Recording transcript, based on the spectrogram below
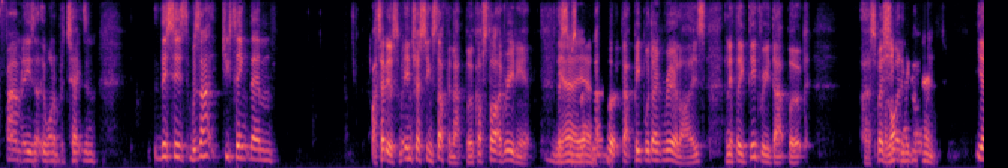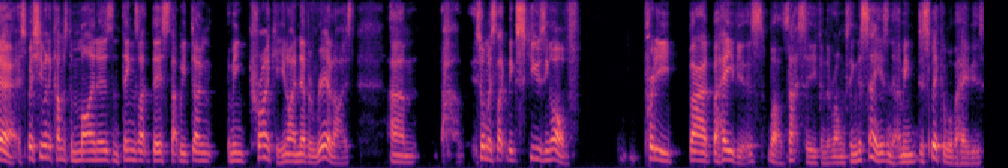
families that they want to protect. And this is was that? Do you think them? I tell you, some interesting stuff in that book. I've started reading it. There's Yeah, some stuff yeah. in that book that people don't realize, and if they did read that book, especially when it comes. Yeah, especially when it comes to minors and things like this that we don't. I mean, crikey, you know, I never realised. Um, it's almost like the excusing of pretty bad behaviours. Well, that's even the wrong thing to say, isn't it? I mean, despicable behaviours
